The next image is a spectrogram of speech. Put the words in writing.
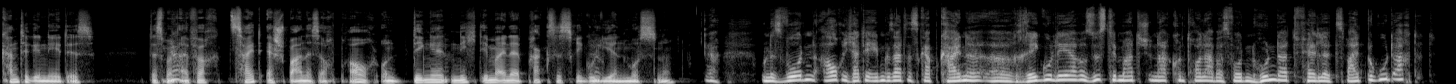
kantegenäht ist, dass man ja. einfach Zeitersparnis auch braucht und Dinge ja. nicht immer in der Praxis regulieren ja. muss. Ne? Ja, und es wurden auch, ich hatte eben gesagt, es gab keine äh, reguläre, systematische Nachkontrolle, aber es wurden 100 Fälle zweitbegutachtet.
